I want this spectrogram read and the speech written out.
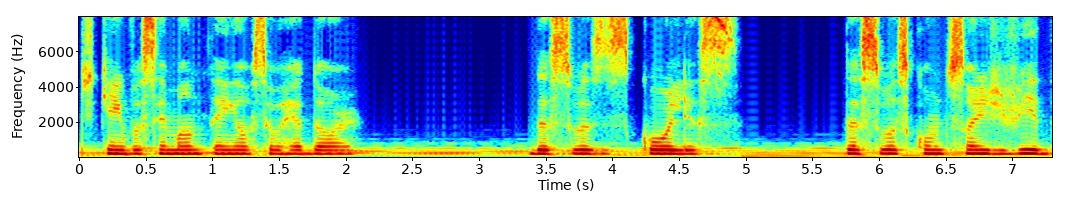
de quem você mantém ao seu redor, das suas escolhas, das suas condições de vida?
